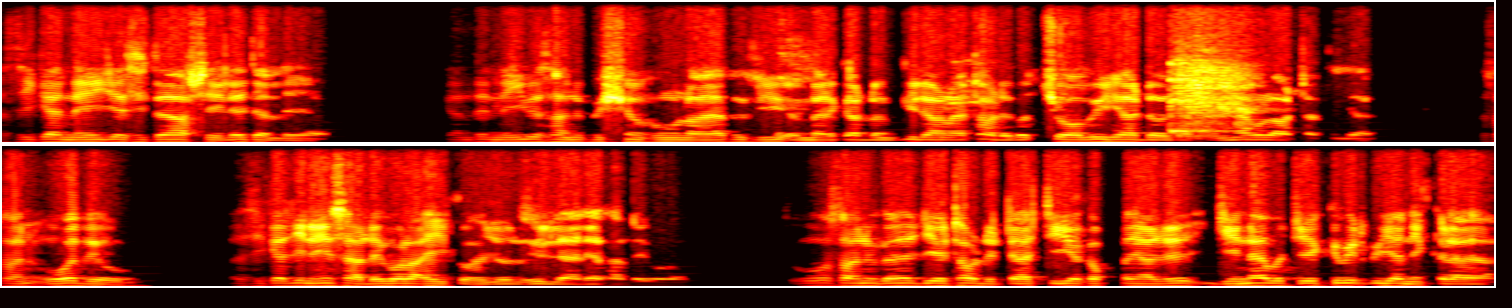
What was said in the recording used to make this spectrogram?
ਅਸੀਂ ਕਿਹਾ, ਨਹੀਂ ਜੀ, ਅਸੀਂ ਤਾਂ ਆਸਟ੍ਰੇਲੀਆ ਚੱਲੇ ਆ। ਕਹਿੰਦੇ, ਨਹੀਂ ਵੀ ਸਾਨੂੰ ਪਿੱਛੋਂ ਫੋਨ ਆਇਆ, ਤੁਸੀਂ ਅਮਰੀਕਾ ਡੰਕੀ ਲਾਣਾ ਤੁਹਾਡੇ ਕੋਲ 24000 ਡਾਲਰ ਉਹਨਾਂ ਕੋਲ 8000 ਸਾਨੂੰ ਉਹ ਦਿਓ। ਅਸੀਂ ਕਿਹਾ ਜੀ, ਨਹੀਂ, ਸਾਡੇ ਕੋਲ ਆਹੀ ਕੁਝ ਜੋ ਤੁਸੀਂ ਲੈ ਲਿਆ ਸਾਡੇ ਕੋਲ। ਉਹ ਸਾਨੂੰ ਕਹਿੰਦੇ, ਜੇ ਤੁਹਾਡੇ ਟੈਸਟ ਜਾਂ ਕੱਪੜਿਆਂ ਵਾਲੇ, ਜਿਨ੍ਹਾਂ ਵਿੱਚ ਇੱਕ ਵੀ ਰੁਪਿਆ ਨਿਕਲ ਆਇਆ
